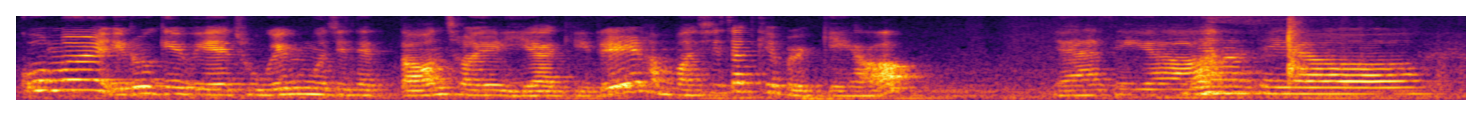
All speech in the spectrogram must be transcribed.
꿈을 이루기 위해 종횡무진했던 저의 이야기를 한번 시작해 볼게요. 안녕하세요. 안녕하세요.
